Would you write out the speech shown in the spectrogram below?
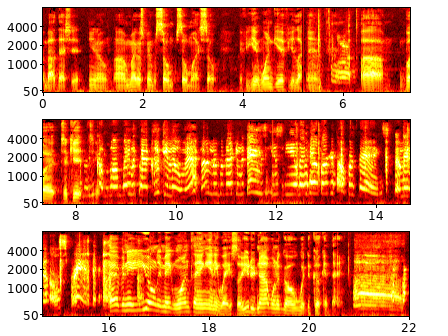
about that shit. You know, um, I'm not gonna spend with so so much. So if you get one gift, you're lucky. And uh, but to get You come a long way with that cooking though, Matt. I remember back in the days you used to be on that hamburger helper things. I made a whole spread. Ebony, you only make one thing anyway, so you do not want to go with the cooking thing. Ooh.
